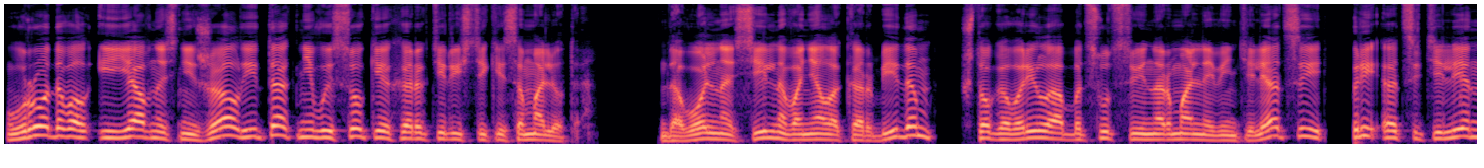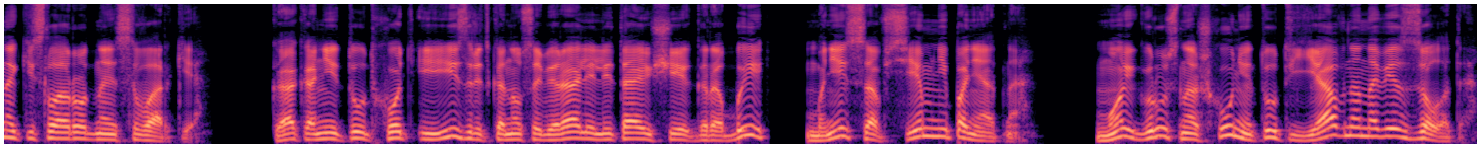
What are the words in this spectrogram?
уродовал и явно снижал и так невысокие характеристики самолета. Довольно сильно воняло карбидом, что говорило об отсутствии нормальной вентиляции при ацетилено-кислородной сварке. Как они тут хоть и изредка, но собирали летающие гробы, мне совсем непонятно. Мой груз на шхуне тут явно на вес золота.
